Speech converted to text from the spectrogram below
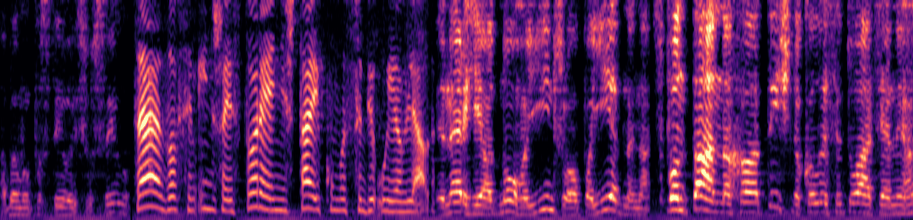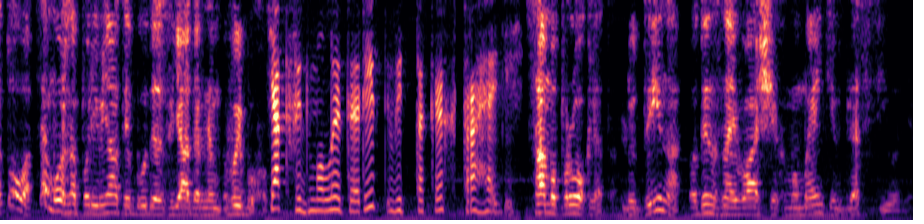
аби ми пустили цю силу. Це зовсім інша історія, ніж та, яку ми собі уявляли. Енергія одного і іншого поєднана спонтанно, хаотично, коли ситуація не готова. Це можна порівняти буде з ядерним вибухом. Як відмолити рід від таких трагедій? Самопроклята людина один з найважчих моментів для зцілення.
